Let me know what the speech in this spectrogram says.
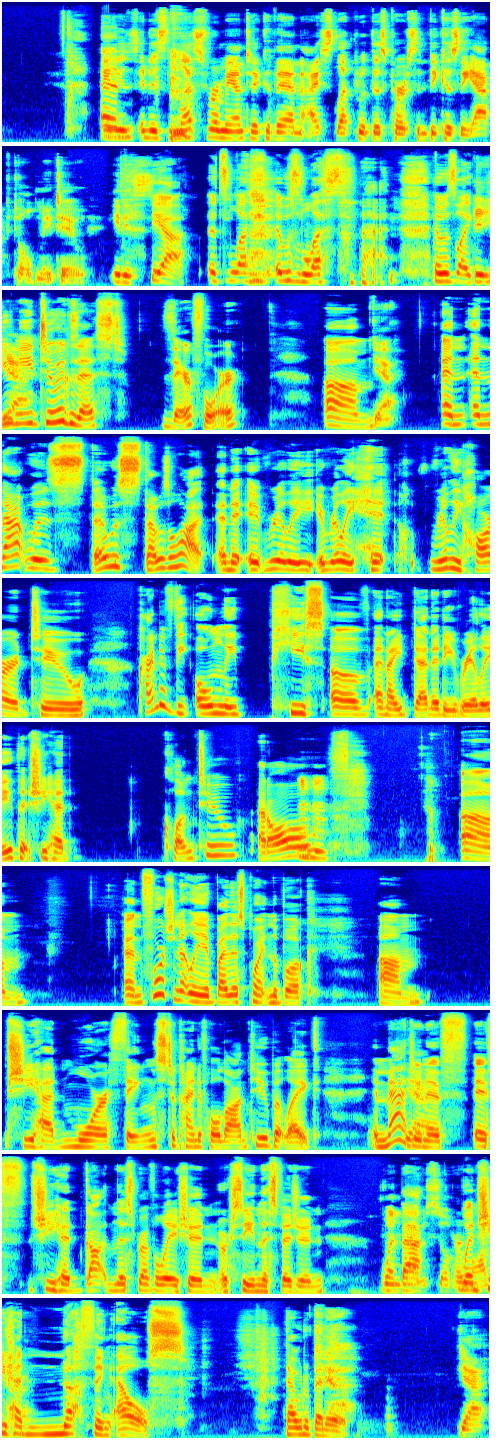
And it is it is less romantic than I slept with this person because the app told me to. It is yeah, it's less it was less than that. It was like you Yeah. need to exist, therefore. Um yeah. and and that was that was that was a lot and it, it really it really hit really hard to kind of the only piece of an identity really that she had clung to at all Mhm. Um and fortunately by this point in the book um she had more things to kind of hold on to but like imagine Yeah. if if she had gotten this revelation or seen this vision When that back was still her when she had nothing else. That would have been Yeah. it. Yeah.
